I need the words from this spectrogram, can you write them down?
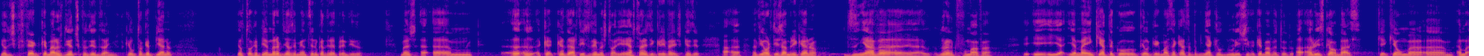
Ele diz que prefere queimar os dedos que fazer desenhos, porque ele toca piano, ele toca piano maravilhosamente sem nunca ter aprendido. Mas a, a, a, cada artista tem uma história e há histórias incríveis. Quer dizer, havia um artista americano desenhava durante que fumava e, e, e, a mãe inquieta com aquilo que queimasse a casa, punha aquilo no lixo e queimava tudo. A, a Luís Corbas, que, que é, uma, é, uma,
